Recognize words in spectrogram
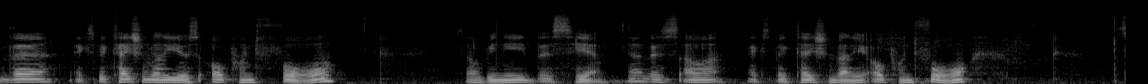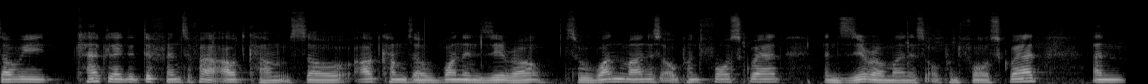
the expectation value is 0.4. So we need this here. Yeah, this is our expectation value 0.4. So we calculate the difference of our outcomes. So outcomes are 1 and 0. So 1 minus 0.4 squared and 0 minus 0.4 squared and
